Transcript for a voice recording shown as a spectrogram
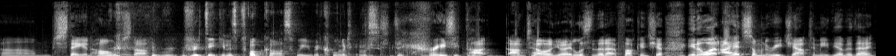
um, stay at home stuff. Ridiculous podcast we recorded. the crazy pot. I'm telling you, I listened to that fucking show. You know what? I had someone reach out to me the other day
